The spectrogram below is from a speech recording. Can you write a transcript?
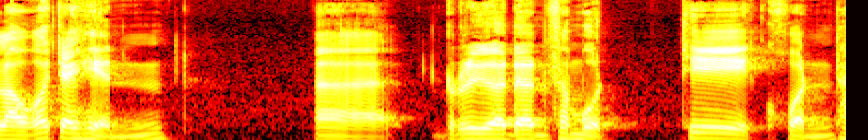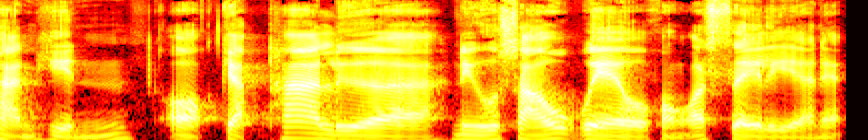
เราก็จะเห็นเออเรือเดินสมุทรที่ขนถ่านหินออกจากท่าเรือนิวเซาท์เวลของออสเตรเลียเนี่ย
